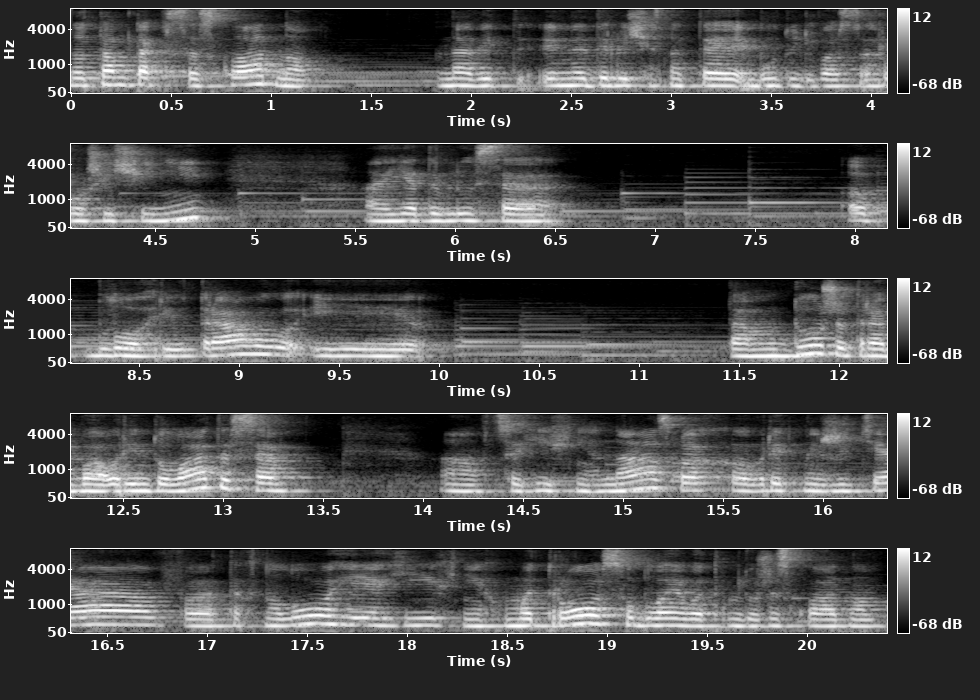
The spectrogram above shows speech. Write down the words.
Ну там так все складно, навіть не дивлячись на те, будуть у вас гроші чи ні. Я дивлюся е, блогерів travel і там дуже треба орієнтуватися в цих їхніх назвах, в ритмі життя, в технологіях їхніх, в метро особливо там дуже складно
